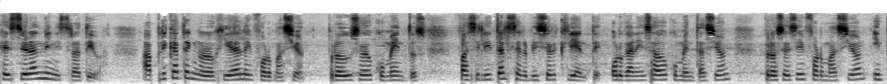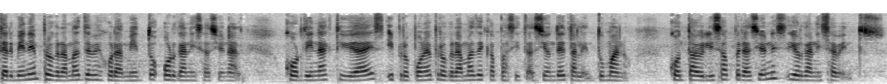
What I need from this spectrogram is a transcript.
Gestión administrativa. Aplica tecnología de la información, produce documentos, facilita el servicio al cliente, organiza documentación, procesa información, interviene en programas de mejoramiento organizacional, coordina actividades y propone programas de capacitación de talento humano, contabiliza operaciones y organiza eventos.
